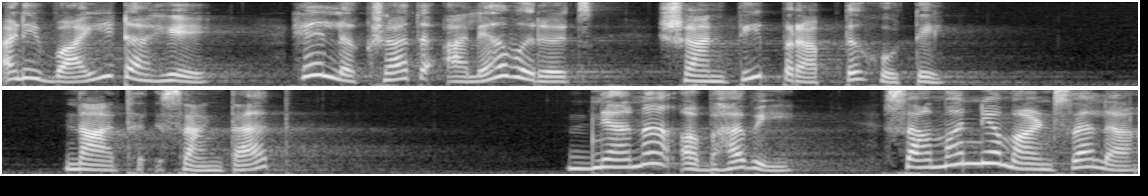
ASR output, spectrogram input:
आणि वाईट आहे हे लक्षात आल्यावरच शांती प्राप्त होते. नाथ सांगतात ज्ञानाअभावी सामान्य माणसाला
